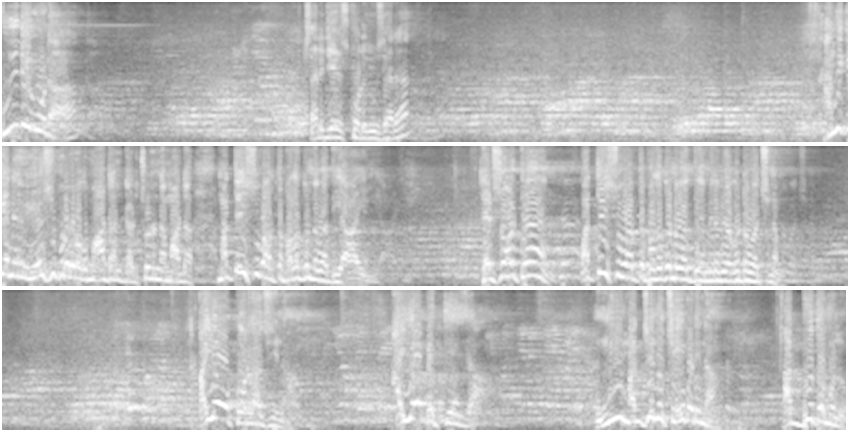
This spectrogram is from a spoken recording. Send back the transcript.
ఉండి కూడా సరి చేసుకోవడం చూసారా? అందుకే నేను యేసుప్రభు ఒక మాట అంటాడు. చూడండి మాట. మత్తేసు వార్త పదకొండవ అధ్యాయం. లెట్స్ ఆల్ టర్న్ మత్తేసు వార్త పదకొండవ అధ్యాయం ఇరవై ఒకటో వచ్చిన అయ్యో కొరాజీన అయ్యో బెత్తేజా. నీ మధ్యలో చేయబడిన అద్భుతములు.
